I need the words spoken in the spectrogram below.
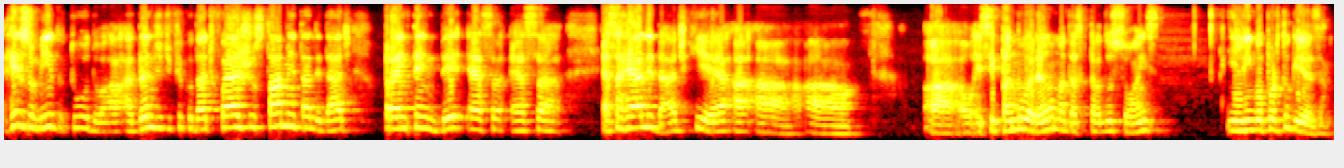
resumindo tudo, a, a grande dificuldade foi ajustar a mentalidade para entender essa, essa, essa realidade que é a, a, esse panorama das traduções em língua portuguesa.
